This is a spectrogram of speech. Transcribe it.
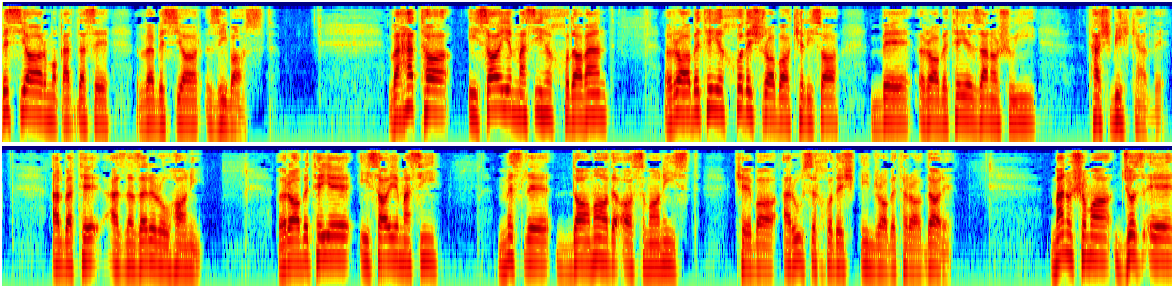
بسیار مقدسه و بسیار زیباست. و حتی عیسی مسیح خداوند رابطه خودش را با کلیسا به رابطه زناشویی تشبیه کرده. البته از نظر روحانی. رابطه عیسی مسیح مثل داماد آسمانی است که با عروس خودش این رابطه را داره. من و شما جزء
